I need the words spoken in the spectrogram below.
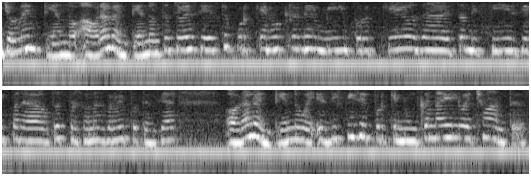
Yo lo entiendo, ahora lo entiendo. Antes yo decía, es que ¿por qué no creen en mí? ¿Por qué? O sea, es tan difícil para otras personas ver mi potencial. Ahora lo entiendo, güey, es difícil porque nunca nadie lo ha hecho antes.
